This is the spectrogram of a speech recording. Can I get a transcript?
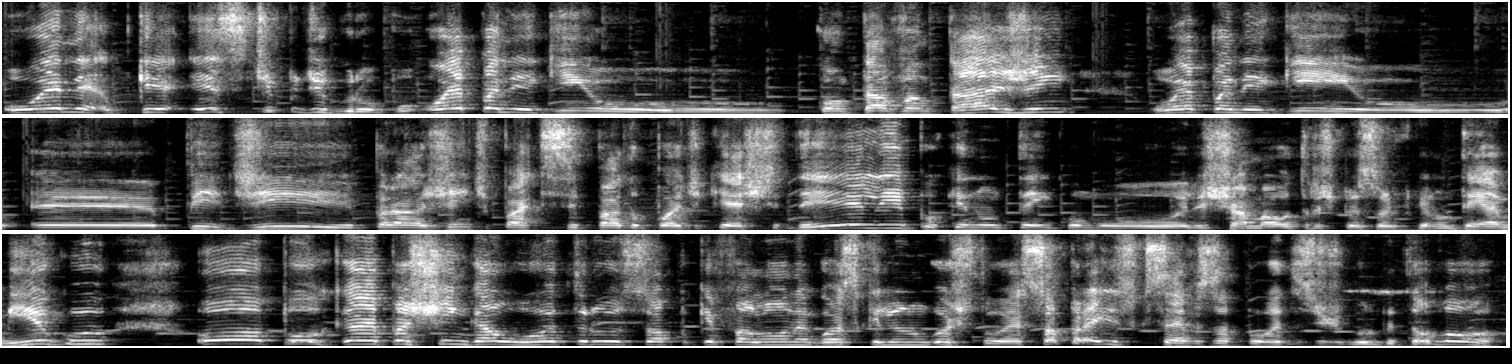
ou é porque esse tipo de grupo ou é para neguinho contar vantagem ou é para neguinho é, pedir para a gente participar do podcast dele, porque não tem como ele chamar outras pessoas porque não tem amigo, ou porque é para xingar o outro só porque falou um negócio que ele não gostou. É só para isso que serve essa porra desses grupos. Então eu vou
